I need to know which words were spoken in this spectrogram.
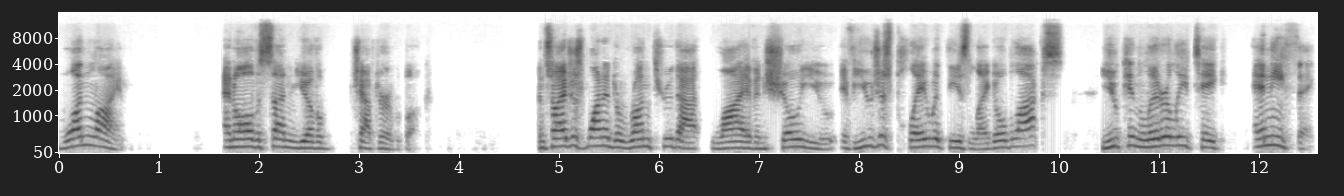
one line, and all of a sudden, you have a chapter of a book. And so I just wanted to run through that live and show you if you just play with these Lego blocks, you can literally take anything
